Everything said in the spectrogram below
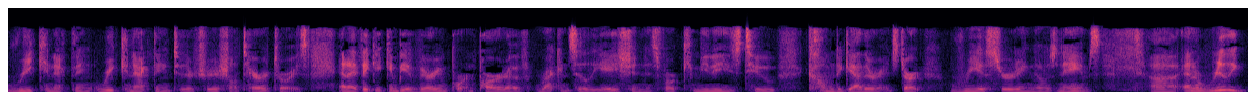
reconnecting reconnecting to their traditional territories. And I think it can be a very important part of reconciliation is for communities to come together and start reasserting those names. Uh, and a really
